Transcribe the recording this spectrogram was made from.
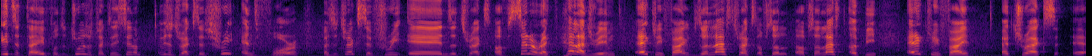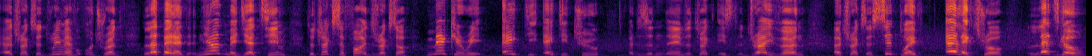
It's a time for the two tracks listen with the tracks 3 and 4, uh, the tracks 3 and the tracks of Celerect Hella Dream, Electrify, the last tracks of the, of the last EP, Electrify, attracts uh, attracts a Dream of Utrud, labeled Neon Media Team. The tracks for the tracks are Mercury 8082. Uh, the name of the track is Driven. Attracts a synthwave electro. Let's go.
